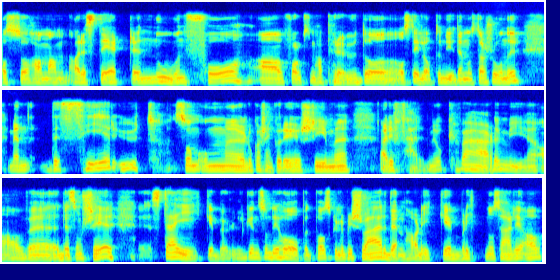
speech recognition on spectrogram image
Og så har man arrestert eh, noen få av folk som har prøvd å, stille opp til nye demonstrasjoner. Men det ser ut som om Lukasjenko-regimet er i ferd med å kvele mye av det som skjer. Streikebølgen som de håpet på skulle bli svær, den har det ikke blitt noe særlig av.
